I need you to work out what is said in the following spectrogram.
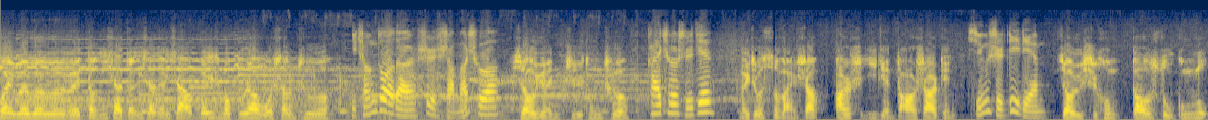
喂喂喂喂喂，等一下等一下等一下，为什么不让我上车？你乘坐的是什么车？校园直通车。开车时间？每周四晚上二十一点到二十二点。行驶地点？教育时空高速公路。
